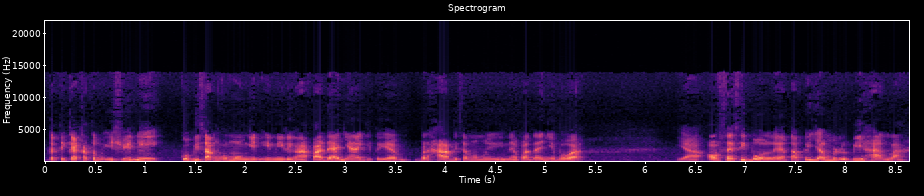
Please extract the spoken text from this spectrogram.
ketika ketemu isu ini gue bisa ngomongin ini dengan apa adanya gitu ya. Berharap bisa ngomongin ini apa adanya bahwa ya obsesi boleh tapi jangan berlebihan lah.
